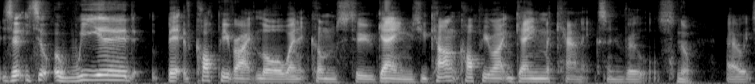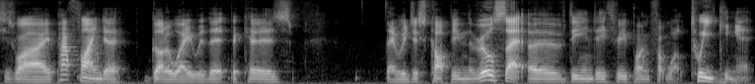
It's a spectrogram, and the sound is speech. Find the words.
it's a, it's a weird bit of copyright law when it comes to games. You can't copyright game mechanics and rules. No. uh, which is why Pathfinder got away with it because they were just copying the rule set of D and D three point four, well, tweaking it.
